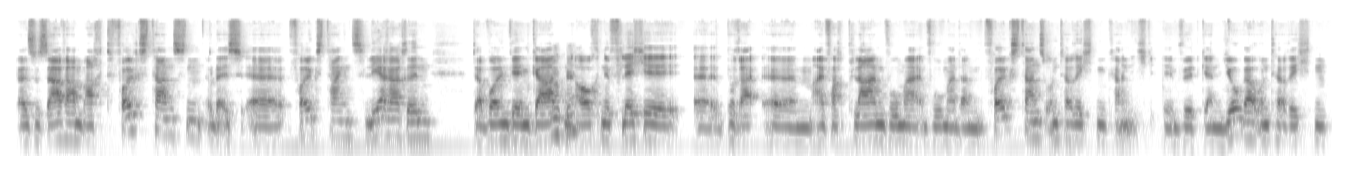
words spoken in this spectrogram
also Sarah macht Volkstanzen oder ist äh, Volkstanzlehrerin. Da wollen wir im Garten okay. auch eine Fläche äh, ähm, einfach planen, wo man, wo man dann Volkstanz unterrichten kann. Ich äh, würde gerne Yoga unterrichten,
